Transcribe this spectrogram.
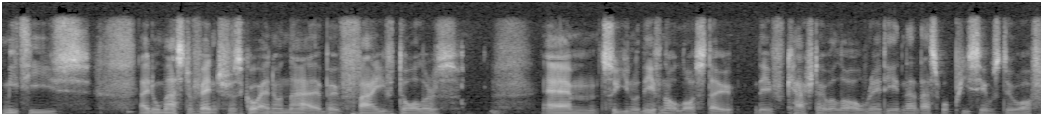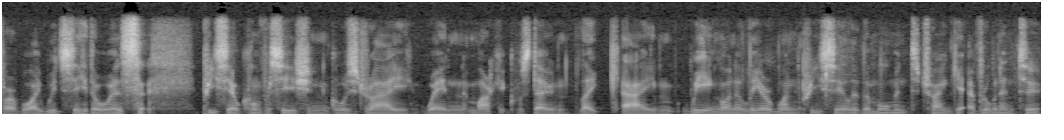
Metis, I know Master Ventures got in on that at about five dollars. Um, so you know they've not lost out. They've cashed out a lot already, and that, that's what pre-sales do offer. What I would say though is pre-sale conversation goes dry when market goes down. Like I'm waiting on a layer one pre-sale at the moment to try and get everyone into.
